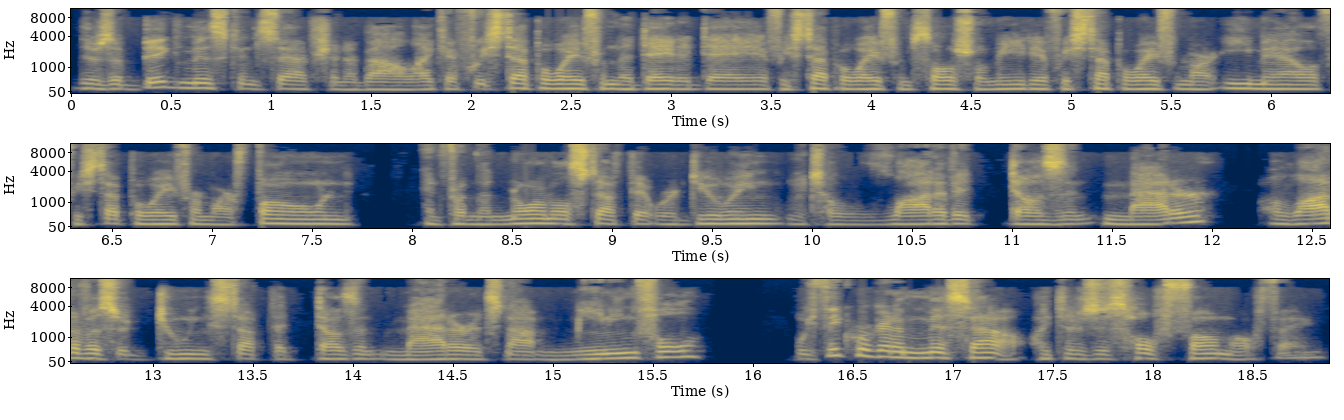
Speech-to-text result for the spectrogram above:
There's a big misconception about like if we step away from the day to day, if we step away from social media, if we step away from our email, if we step away from our phone, and from the normal stuff that we're doing, which a lot of it doesn't matter. A lot of us are doing stuff that doesn't matter. It's not meaningful. We think we're going to miss out. Like there's this whole FOMO thing.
